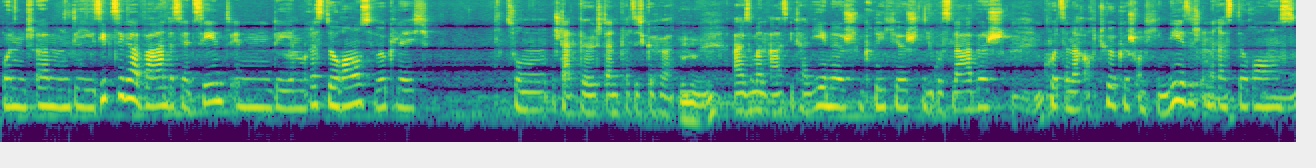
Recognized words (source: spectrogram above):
Und ähm, die 70er waren das Jahrzehnt, in dem Restaurants wirklich zum Stadtbild dann plötzlich gehörten. Mhm. Also man aß italienisch, griechisch, jugoslawisch, Mhm. kurz danach auch türkisch und chinesisch in Restaurants.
